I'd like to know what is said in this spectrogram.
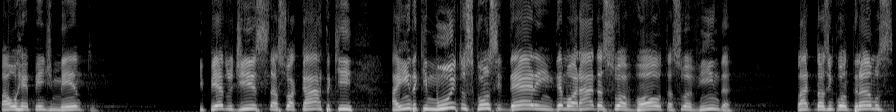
ao arrependimento. E Pedro diz na sua carta que ainda que muitos considerem demorada a sua volta, a sua vinda. Lá nós encontramos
